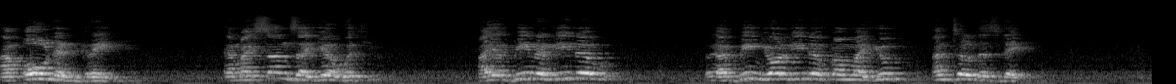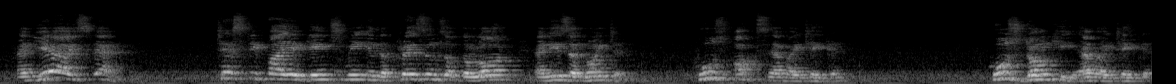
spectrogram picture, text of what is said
I'm old and gray. And my sons are here with you. I have been a leader. I've been your leader from my youth until this day. And here I stand. Testify against me in the presence of the Lord and his anointed. Whose ox have I taken? Whose donkey have I taken?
